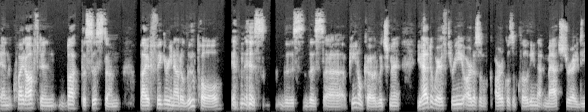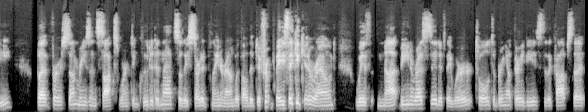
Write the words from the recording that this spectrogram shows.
and quite often bucked the system by figuring out a loophole in this this this uh, penal code, which meant you had to wear three articles of, articles of clothing that matched your ID. But for some reason, socks weren't included in that, so they started playing around with all the different ways they could get around with not being arrested if they were told to bring out their IDs to the cops that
